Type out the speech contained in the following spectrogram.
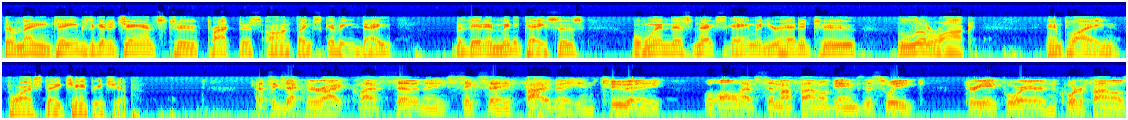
the remaining teams to get a chance to practice on Thanksgiving Day, but then in many cases, win this next game and you're headed to Little Rock and playing for a state championship. That's exactly right. Class 7A, 6A, 5A, and 2A will all have semifinal games this week. 3A, 4A in the quarterfinals.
